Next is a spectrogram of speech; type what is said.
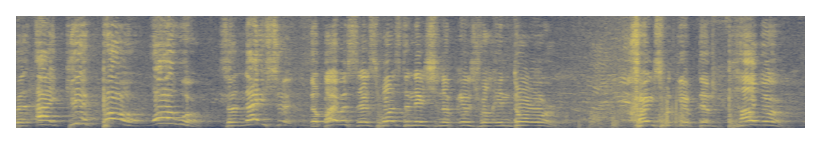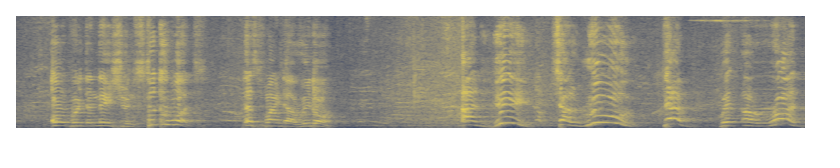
will I give power over the nation. The Bible says once the nation of Israel endured, Christ would give them power over the nations. To do what? Let's find out. Read on. And he shall rule them with a rod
